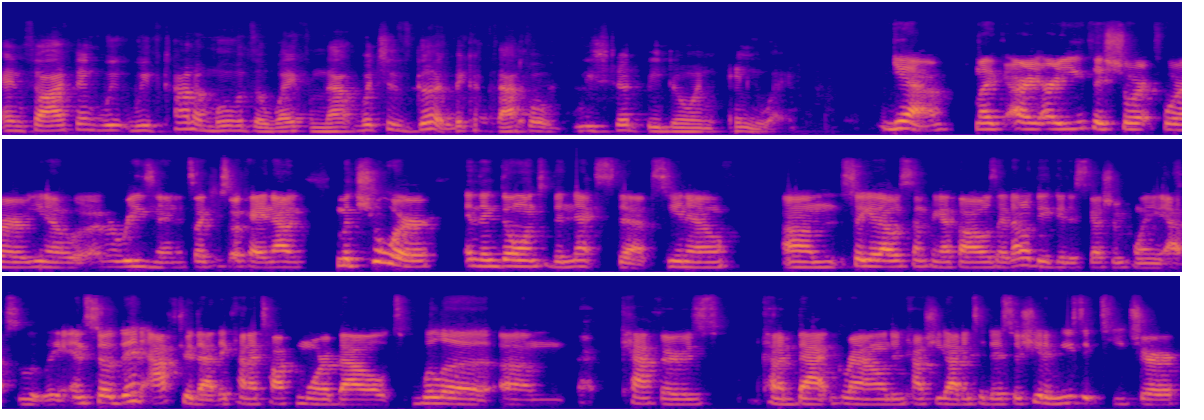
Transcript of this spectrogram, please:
And so I think we, we've kind of moved away from that, which is good because that's what we should be doing anyway. Yeah, like our, our youth is short for you know a reason. It's like just okay now mature and then go on to the next steps. You know, um, so yeah, that was something I thought I was like that'll be a good discussion point, absolutely. And so then after that, they kind of talk more about Willa um, Cather's kind of background and how she got into this. So she had a music teacher,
